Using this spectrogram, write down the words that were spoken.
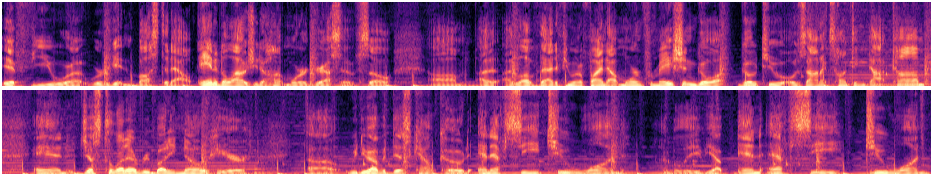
if you uh, were getting busted out. And it allows you to hunt more aggressive. So um, I, I, love that. If you want to find out more information, go go to ozonicshunting.com. And just to let everybody know here, uh, we do have a discount code NFC21, I believe. Yep, NFC21.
